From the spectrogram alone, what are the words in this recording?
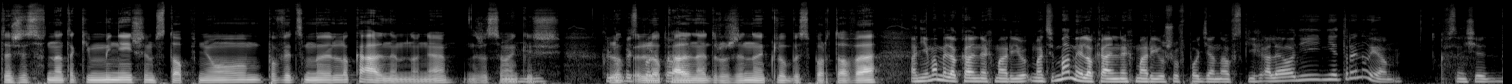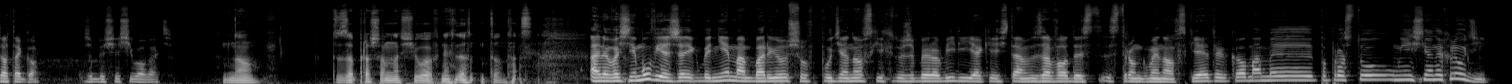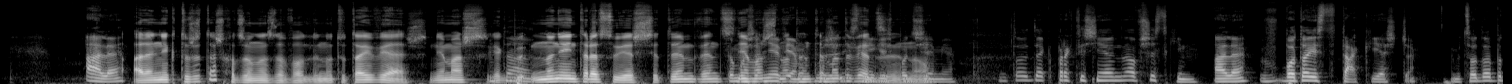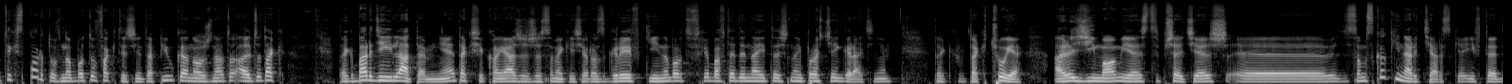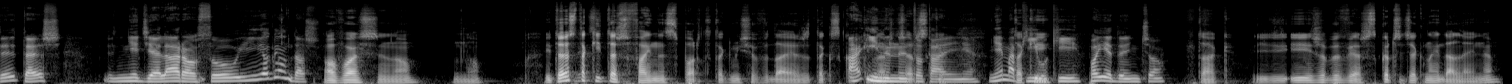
też jest na takim mniejszym stopniu, powiedzmy, lokalnym, no nie? Że są Mhm. jakieś lo- lokalne drużyny, kluby sportowe. A nie mamy lokalnych Mariuszów, znaczy mamy lokalnych Mariuszów Podzianowskich, ale oni nie trenują. W sensie do tego, żeby się siłować. No, to zapraszam na siłownię do, do nas. Ale właśnie mówię, że jakby nie ma Mariuszów Pudzianowskich, którzy by robili jakieś tam zawody st- strongmanowskie, tylko mamy po prostu umięśnionych ludzi. Ale Ale niektórzy też chodzą na zawody. No tutaj wiesz, nie masz jakby. tak. No nie interesujesz się tym, więc to nie masz nie na wiem, ten temat wiedzy. No. To tak praktycznie o wszystkim. Ale, bo to jest tak jeszcze. Co do tych sportów, no bo tu faktycznie ta piłka nożna, to, ale to tak, tak bardziej latem, nie? Tak się kojarzy, że są jakieś rozgrywki, no bo chyba wtedy naj, też najprościej grać, nie? Tak, tak czuję. Ale zimą jest przecież, e, są skoki narciarskie i wtedy też niedziela, rosół i oglądasz. O właśnie, no. no. I to jest taki też fajny sport, tak mi się wydaje, że tak skoki A inny totalnie. Nie ma Taki- piłki, pojedynczo. Tak. I, I żeby wiesz, skoczyć jak najdalej, nie?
